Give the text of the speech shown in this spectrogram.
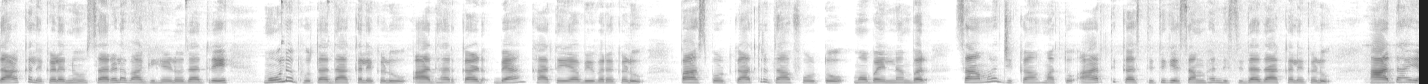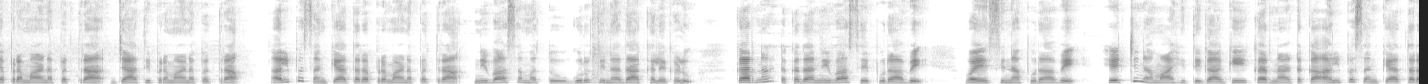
ದಾಖಲೆಗಳನ್ನು ಸರಳವಾಗಿ ಹೇಳೋದಾದರೆ ಮೂಲಭೂತ ದಾಖಲೆಗಳು, ಆಧಾರ್ ಕಾರ್ಡ್, ಬ್ಯಾಂಕ್ ಖಾತೆಯ ವಿವರಗಳು ಪಾಸ್ಪೋರ್ಟ್ ಗಾತ್ರದ ಫೋಟೋ, ಮೊಬೈಲ್ ನಂಬರ್, ಸಾಮಾಜಿಕ ಮತ್ತು ಆರ್ಥಿಕ ಸ್ಥಿತಿಗೆ ಸಂಬಂಧಿಸಿದ ದಾಖಲೆಗಳು, ಆದಾಯ ಪ್ರಮಾಣಪತ್ರ, ಜಾತಿ ಪ್ರಮಾಣಪತ್ರ, ಅಲ್ಪಸಂಖ್ಯಾತರ ಪ್ರಮಾಣಪತ್ರ, ನಿವಾಸ ಮತ್ತು ಗುರುತಿನ ದಾಖಲೆಗಳು, ಕರ್ನಾಟಕದ ನಿವಾಸೆ ಪುರಾವೆ, ವಯಸ್ಸಿನ ಪುರಾವೆ, ಹೆಚ್ಚಿನ ಮಾಹಿತಿಗಾಗಿ ಕರ್ನಾಟಕ ಅಲ್ಪಸಂಖ್ಯಾತರ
